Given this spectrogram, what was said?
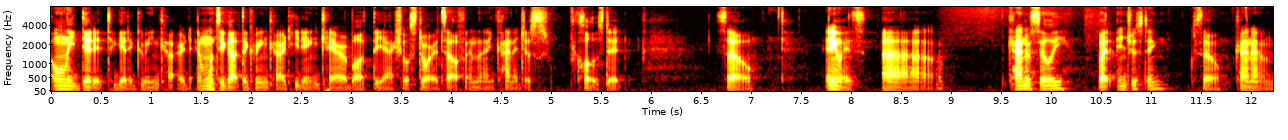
only did it to get a green card. And once he got the green card, he didn't care about the actual store itself and then kind of just closed it. So, anyways, uh, kind of silly, but interesting. So kind of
